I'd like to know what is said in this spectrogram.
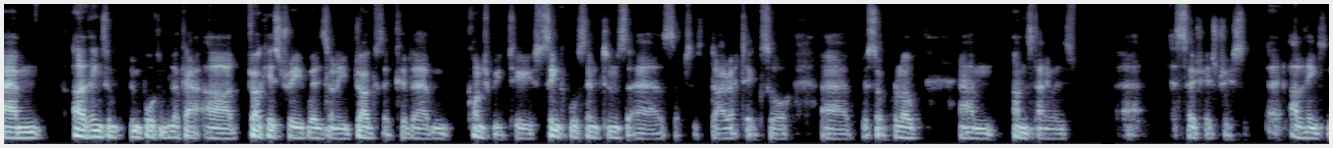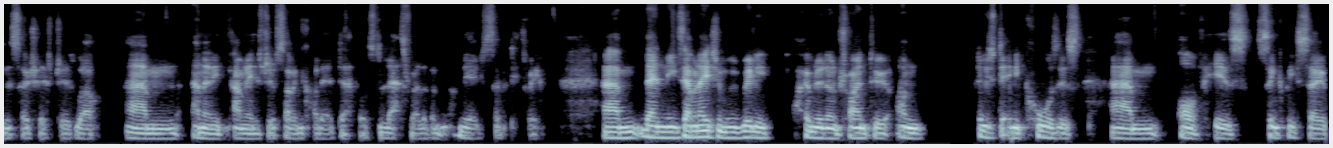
Um, other things important to look at are drug history, whether there's any drugs that could um, contribute to syncopal symptoms, uh, such as diuretics or uh, bisoprolol, um, understanding whether there's uh, social histories, uh, other things in the social history as well, um, and any family history of sudden cardiac death was less relevant at the age of 73. Um, then the examination, we really honed in on trying to un- elucidate any causes um, of his syncope. So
